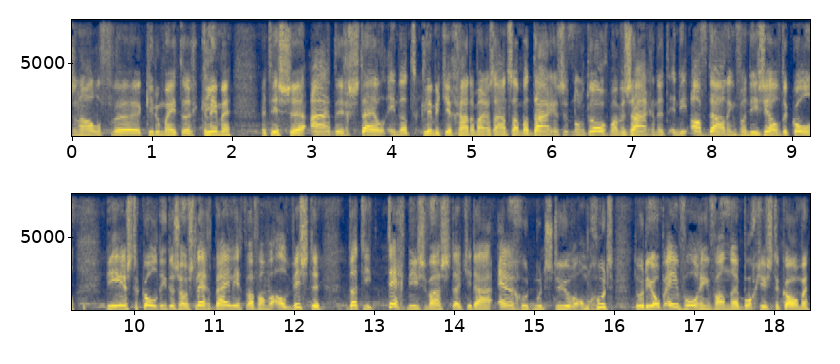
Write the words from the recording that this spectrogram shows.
6,5 uh, kilometer klimmen. Het is uh, aardig stijl in dat klimmetje. Ga er maar eens aan staan. Maar daar is het nog droog. Maar we zagen het in die afdaling van diezelfde kol. Die eerste kol die er zo slecht bij ligt... waarvan we al wisten dat die technisch was. Dat je daar erg goed moet sturen om goed door die opeenvolging van bochtjes te komen.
